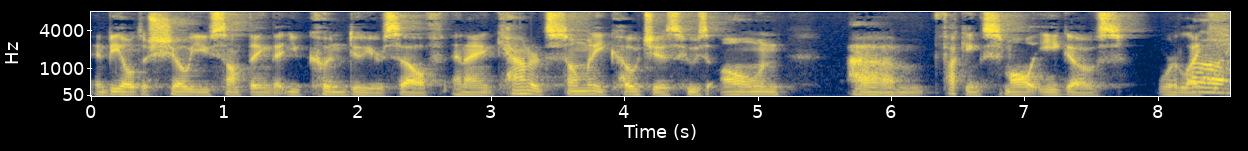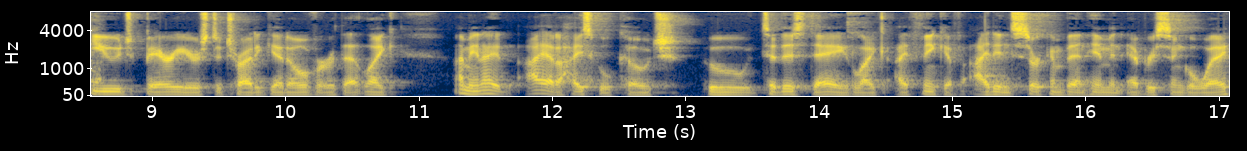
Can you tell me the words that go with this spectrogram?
and be able to show you something that you couldn't do yourself. And I encountered so many coaches whose own, um, fucking small egos were like oh. huge barriers to try to get over that like I mean, I I had a high school coach who, to this day, like I think if I didn't circumvent him in every single way,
